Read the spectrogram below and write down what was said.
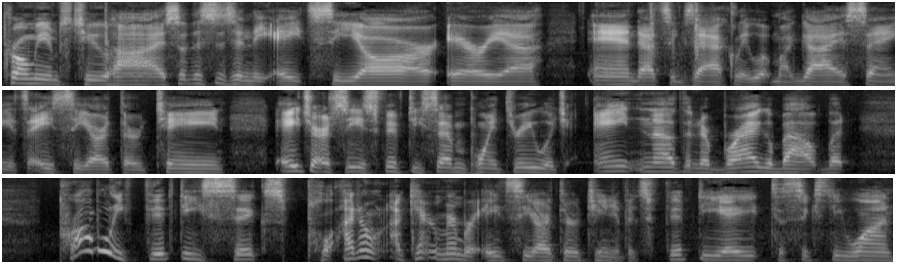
Chromium's too high, so this is in the 8CR area. And that's exactly what my guy is saying. It's 8CR 13. HRC is 57.3, which ain't nothing to brag about, but probably 56 plus, I don't I can't remember 8CR 13 if it's 58 to 61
